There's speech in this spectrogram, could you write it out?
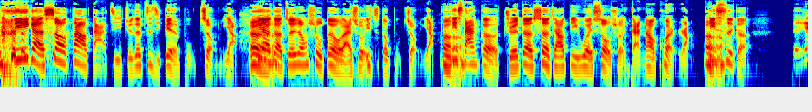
第一个受到打击，觉得自己变得不重要；嗯。第二个追踪数对我来说一直都不重要；嗯。第三个觉得社交地位受损，感到困扰；嗯。第四个，等一下，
